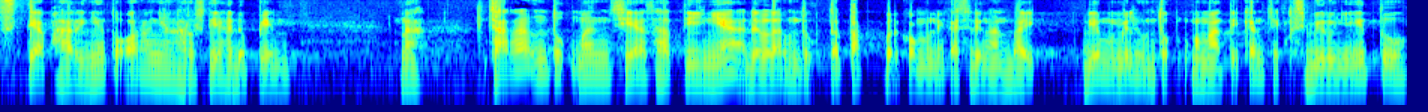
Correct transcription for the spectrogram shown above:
setiap harinya tuh orang yang harus dihadepin. Nah cara untuk mensiasatinya adalah untuk tetap berkomunikasi dengan baik. Dia memilih untuk mematikan checklist birunya itu.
